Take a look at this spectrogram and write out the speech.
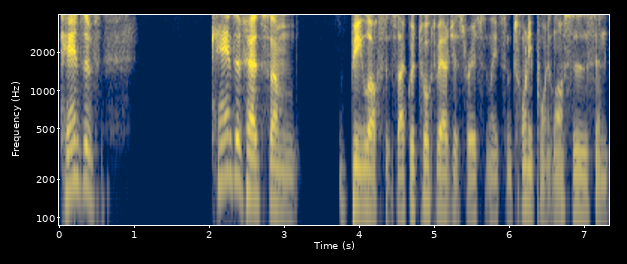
Cairns have Cairns have had some big losses, like we talked about just recently, some twenty point losses, and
